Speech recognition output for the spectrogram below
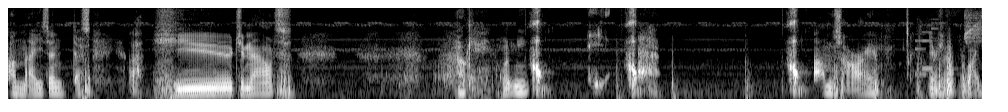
amazing. That's a huge amount. Okay, let me I'm sorry. There's a like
